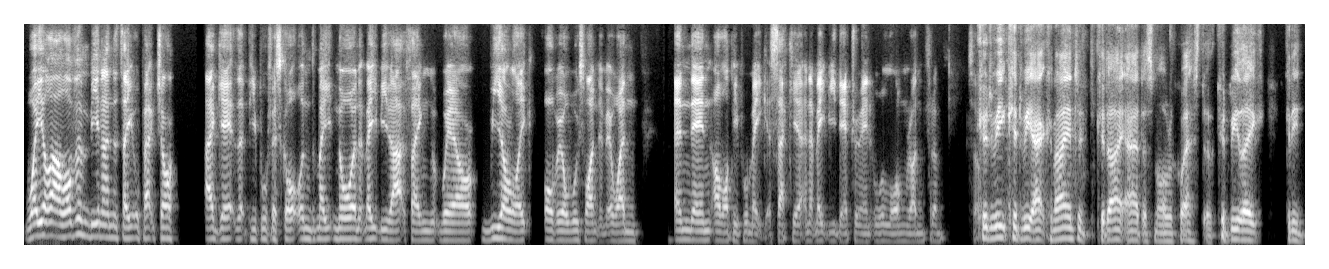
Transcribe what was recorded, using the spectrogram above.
while I love him being in the title picture. I get that people for Scotland might know, and it might be that thing where we are like, oh, we always want him to win and then other people might get sick of it, and it might be detrimental long run for him. So Could we? Could we? Can I? Enter, could I add a small request? Though? Could we like? Could he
